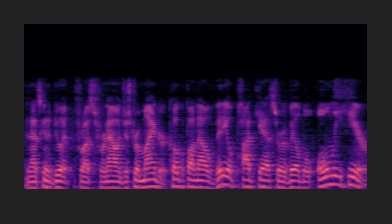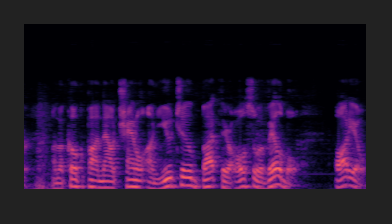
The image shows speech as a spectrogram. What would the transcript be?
And that's going to do it for us for now. And just a reminder, Cocopah Now video podcasts are available only here on the Cocopah Now channel on YouTube, but they're also available audio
